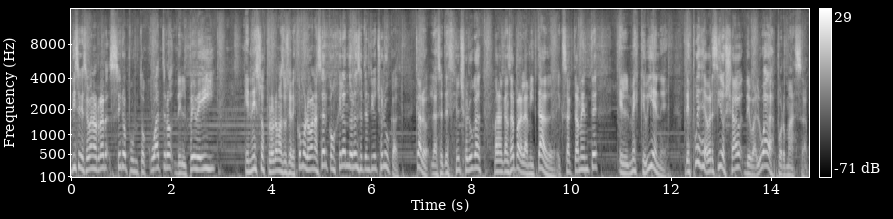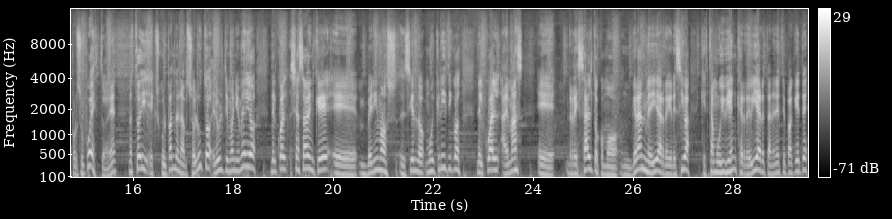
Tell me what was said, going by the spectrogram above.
Dice que se van a ahorrar 0.4 del PBI en esos programas sociales. ¿Cómo lo van a hacer? Congelándolo en 78 lucas. Claro, las 78 lucas van a alcanzar para la mitad exactamente el mes que viene. Después de haber sido ya devaluadas por masa, por supuesto. ¿eh? No estoy exculpando en absoluto el último año y medio, del cual ya saben que eh, venimos siendo muy críticos, del cual además eh, resalto como gran medida regresiva, que está muy bien que reviertan en este paquete,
